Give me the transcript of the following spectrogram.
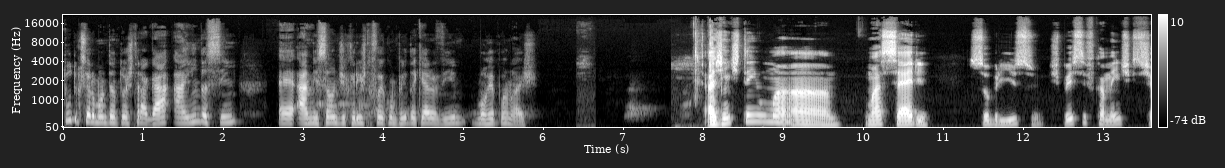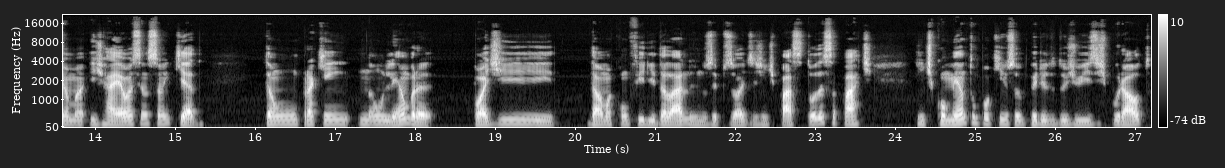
tudo que o ser humano tentou estragar, ainda assim é, a missão de Cristo foi cumprida, que era vir morrer por nós. A gente tem uma, uma série sobre isso, especificamente, que se chama Israel, Ascensão e Queda. Então, para quem não lembra, pode dar uma conferida lá nos episódios, a gente passa toda essa parte, a gente comenta um pouquinho sobre o período dos juízes por alto,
